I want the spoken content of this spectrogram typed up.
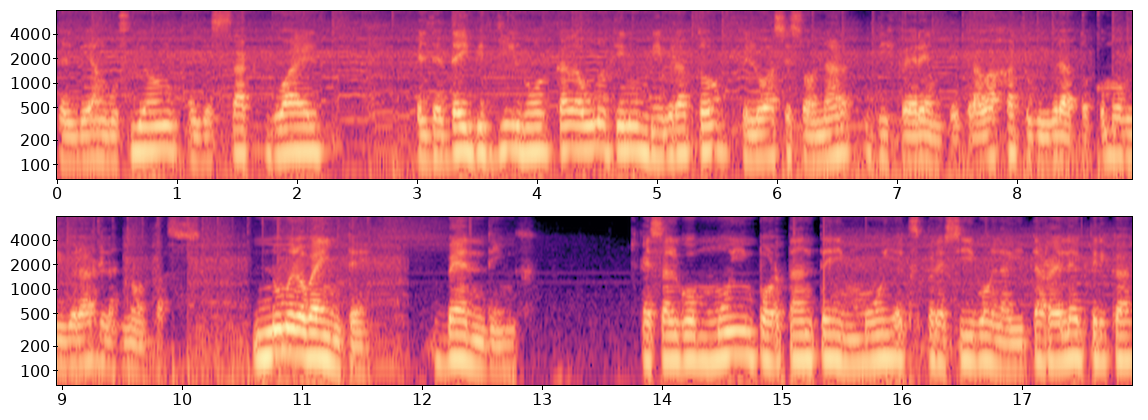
el de Angus Young, el de Zach Wild, el de David Gilmour, cada uno tiene un vibrato que lo hace sonar diferente. Trabaja tu vibrato, cómo vibrar las notas. Número 20. Bending. Es algo muy importante y muy expresivo en la guitarra eléctrica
